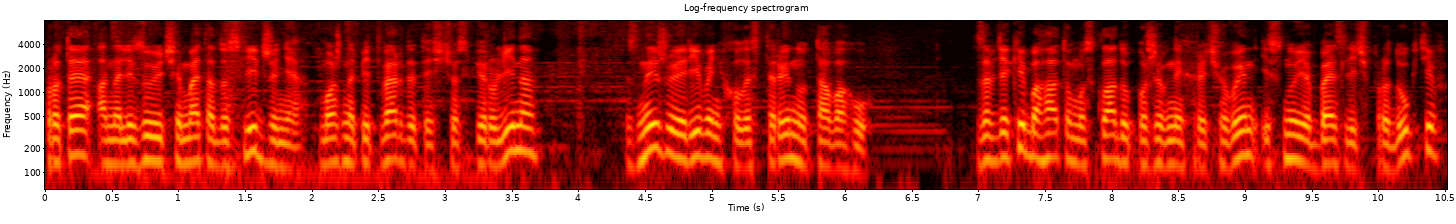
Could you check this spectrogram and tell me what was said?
Проте, аналізуючи метадослідження, можна підтвердити, що спіруліна знижує рівень холестерину та вагу. Завдяки багатому складу поживних речовин існує безліч продуктів,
